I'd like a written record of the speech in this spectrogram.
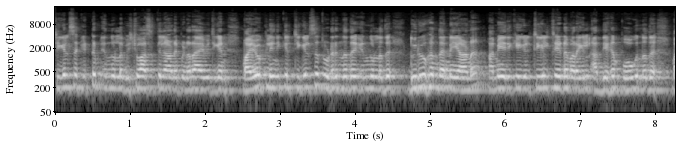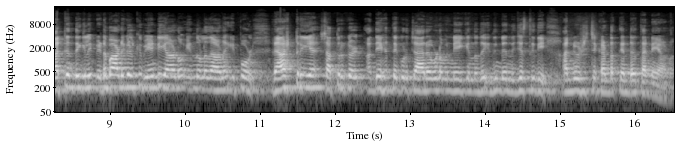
ചികിത്സ കിട്ടും എന്നുള്ള വിശ്വാസത്തിലാണ് പിണറായി വിജയൻ മയോ ക്ലിനിക്കിൽ ചികിത്സ തുടരുന്നത് എന്നുള്ളത് ദുരൂഹം തന്നെയാണ്. അമേരിക്കയിൽ ചികിത്സയുടെ മറയിൽ അദ്ദേഹം പോകുന്നത് മറ്റെന്തെങ്കിലും ഇടപാടുകൾക്ക് വേണ്ടിയാണോ എന്നുള്ളതാണ് ഇപ്പോൾ രാഷ്ട്രീയ ശത്രുക്കൾ അദ്ദേഹത്തെക്കുറിച്ച് ആരോപണം ഉന്നയിക്കുന്നത്. ഇതിന്റെ നിജസ്ഥിതി അന്വേഷിച്ച് കണ്ടെത്തേണ്ടത് തന്നെയാണ്.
